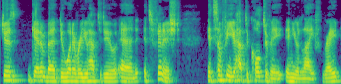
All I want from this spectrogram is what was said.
just get in bed do whatever you have to do and it's finished. It's something you have to cultivate in your life right?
